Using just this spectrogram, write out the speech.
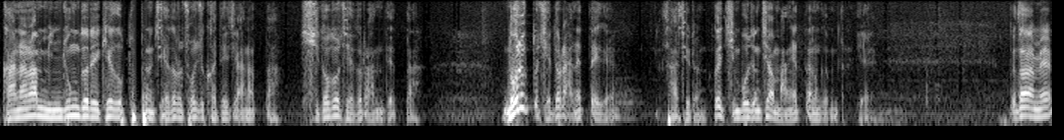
가난한 민중들의 계급 투표는 제대로 조직화되지 않았다. 시도도 제대로 안 됐다. 노력도 제대로 안 했다 이거예요. 사실은 그 진보 정치가 망했다는 겁니다. 예. 그 다음에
